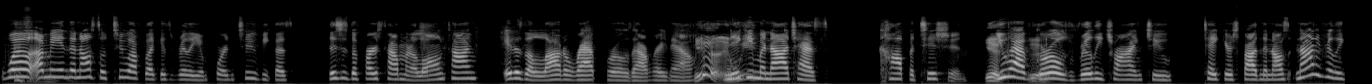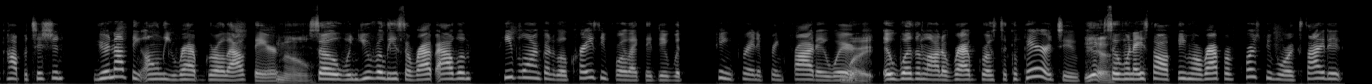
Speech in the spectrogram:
Well, I mean, then also too, I feel like it's really important too because this is the first time in a long time. It is a lot of rap girls out right now. yeah. Nicki we, Minaj has competition. yeah, you have yeah. girls really trying to take your spot. And then also, not really competition. You're not the only rap girl out there. No, So when you release a rap album, people aren't gonna go crazy for it like they did with Pink Print and Pink Friday, where right? it wasn't a lot of rap girls to compare it to. Yeah, So when they saw a female rapper, of course people were excited.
